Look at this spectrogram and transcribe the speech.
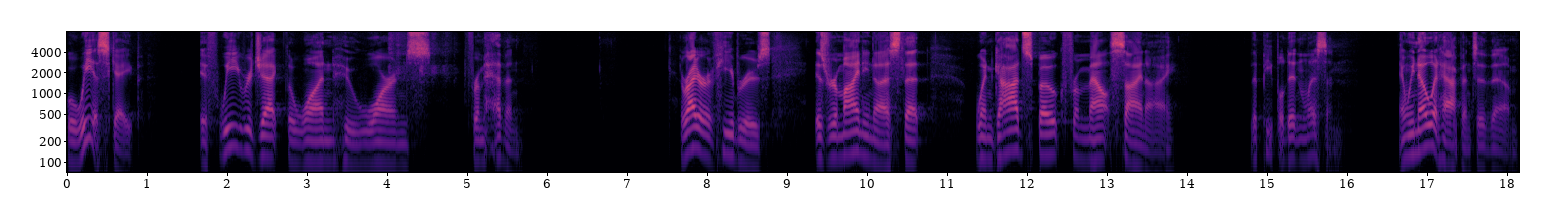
will we escape if we reject the one who warns from heaven? The writer of Hebrews is reminding us that when God spoke from Mount Sinai, the people didn't listen. And we know what happened to them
